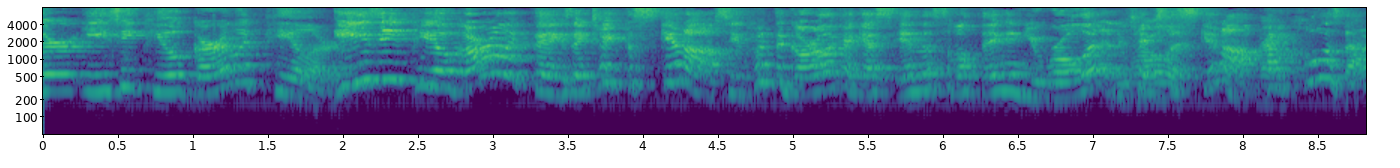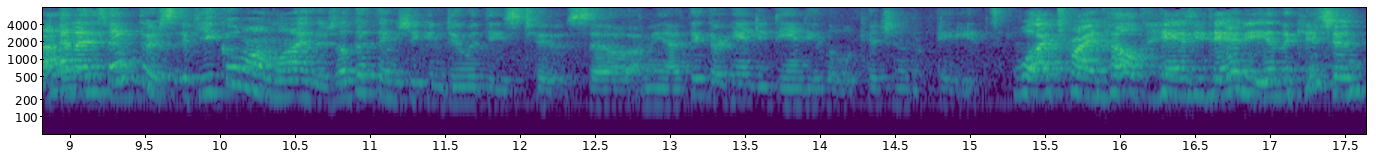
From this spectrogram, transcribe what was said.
They're easy peel garlic peelers. Easy peel garlic things. They take the skin off. So you put the garlic, I guess, in this little thing and you roll it and You it takes roll the skin off. Right. How cool is that? And I think ones. there's, if you go online, there's other things you can do with these too. So, I mean, I think they're handy dandy little kitchen aids. Well, I try and help handy dandy in the kitchen.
